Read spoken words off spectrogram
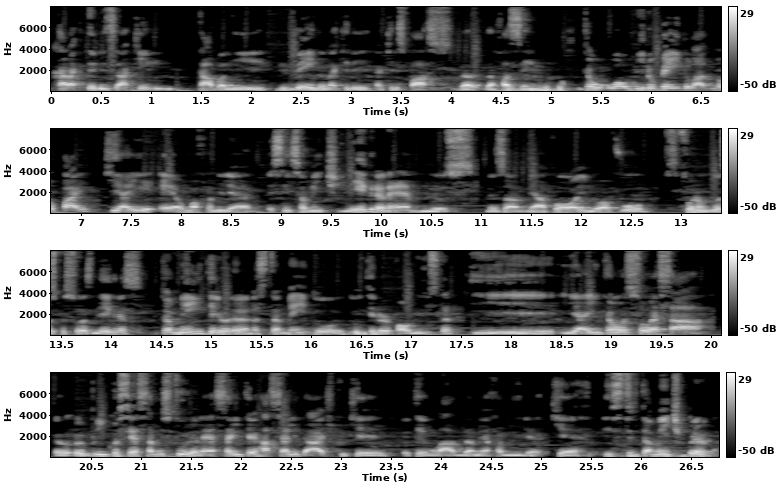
caracterizar quem estava ali vivendo naquele, naquele espaço da, da fazenda. Então o albino vem do lado do meu pai, que aí é uma família essencialmente negra, né? Meus, meus, minha avó e meu avô foram duas pessoas negras também interioranas, também do, do, interior paulista. E, e aí, então, eu sou essa. Eu, eu, brinco assim, essa mistura, né? Essa interracialidade, porque eu tenho um lado da minha família que é estritamente branco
